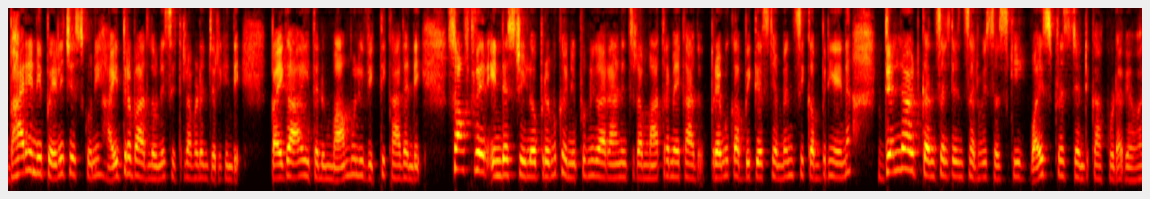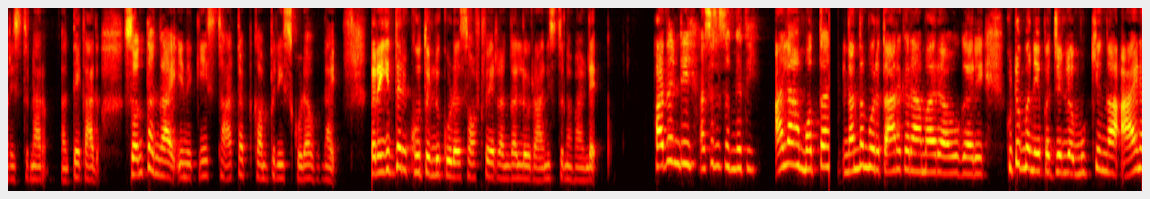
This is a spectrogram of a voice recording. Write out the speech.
భార్యని పెళ్ళి చేసుకుని హైదరాబాద్లోనే సెటిల్ అవ్వడం జరిగింది. పైగా ఇతడు మామూలు వ్యక్తి కాదండి. సాఫ్ట్వేర్ ఇండస్ట్రీలో ప్రముఖ నిపుణుడిగా రాణించడం మాత్రమే కాదు ప్రముఖ బిగ్గెస్ట్ ఎంఎన్సీ కంపెనీ అయిన డెల్లాయిడ్ కన్సల్టెంట్ సర్వీసెస్కి వైస్ ప్రెసిడెంట్గా కూడా వ్యవహరిస్తున్నారు. అంతేకాదు సొంతంగా ఈయనకి స్టార్టప్ కంపెనీస్ కూడా ఉన్నాయి. తన ఇద్దరు కూతుళ్ళు కూడా సాఫ్ట్వేర్ రంగంలో రాణిస్తున్న వాళ్ళే అదండి అసలు సంగతి. అలా మొత్తం నందమూరి తారక రామారావు గారి కుటుంబ నేపథ్యంలో ముఖ్యంగా ఆయన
